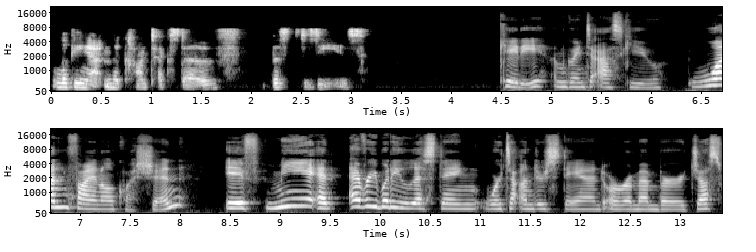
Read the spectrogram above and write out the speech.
looking at in the context of this disease. Katie, I'm going to ask you one final question. If me and everybody listening were to understand or remember just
